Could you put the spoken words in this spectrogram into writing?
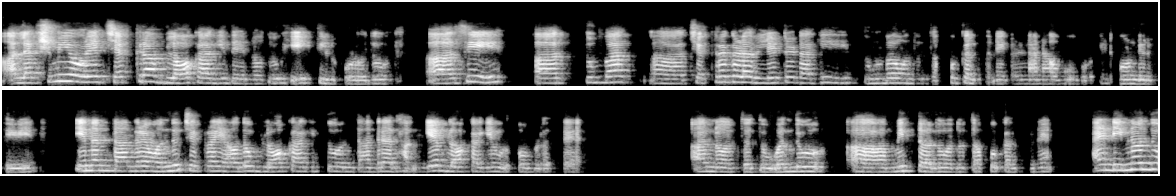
ಆ, ಲಕ್ಷ್ಮಿ ಅವರೇ ಚಕ್ರ ಬ್ಲಾಕ್ ಆಗಿದೆ ಅನ್ನೋದು ಹೇಗ್ ತಿಳ್ಕೊಳ್ಳೋದು? ಸಿ ಆ ತುಂಬಾ ಆ, ಚಕ್ರಗಳ ರಿಲೇಟೆಡ್ ಆಗಿ ತುಂಬಾ ಒಂದು ತಪ್ಪು ಕಲ್ಪನೆಗಳನ್ನ ನಾವು ಇಟ್ಕೊಂಡಿರ್ತೀವಿ. ಏನಂತ ಅಂದ್ರೆ ಒಂದು ಚಕ್ರ ಯಾವ್ದೋ ಬ್ಲಾಕ್ ಆಗಿತ್ತು ಅಂತ ಅಂದ್ರೆ ಅದ್ ಹಂಗೆ ಬ್ಲಾಕ್ ಆಗಿ ಉಳ್ಕೊಂಡ್ಬಿಡುತ್ತೆ ಅನ್ನೋಂಥದ್ದು ಒಂದು ಆ ಮಿತ್ ಅದು ಒಂದು ತಪ್ಪು ಕಲ್ಪನೆ. ಅಂಡ್ ಇನ್ನೊಂದು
